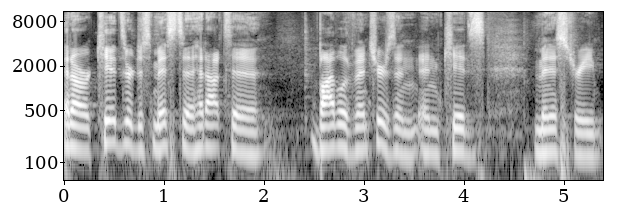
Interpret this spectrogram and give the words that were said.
and our kids are dismissed to head out to Bible Adventures and, and kids ministry.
